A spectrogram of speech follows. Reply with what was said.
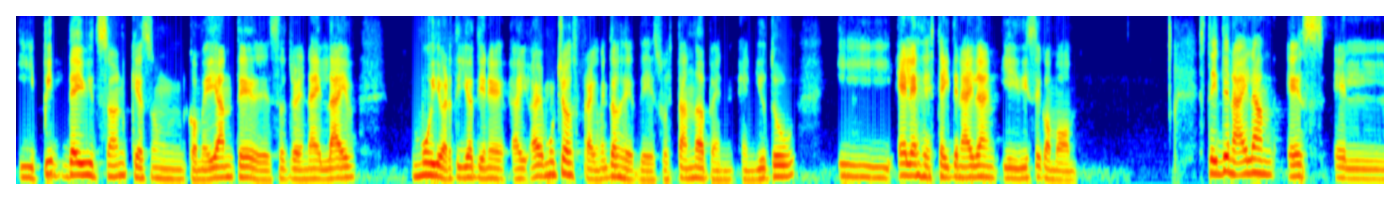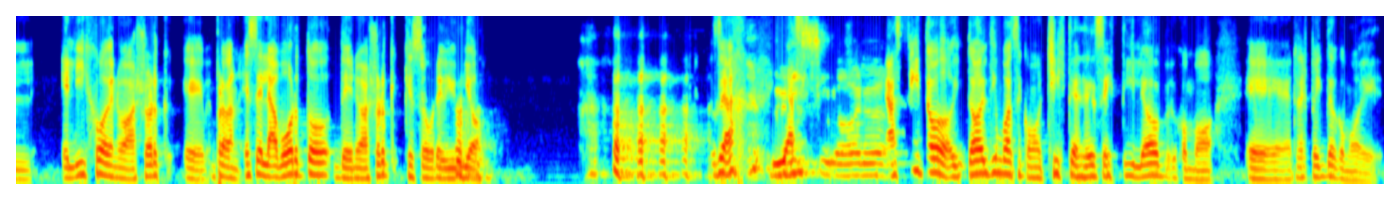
Y Pete Davidson, que es un comediante de Saturday Night Live, muy divertido. Tiene, hay, muchos fragmentos de, su stand-up en YouTube. Y él es de Staten Island y dice como Staten Island es el, hijo de Nueva York, eh, perdón, es el aborto de Nueva York que sobrevivió. o sea, así, todo, y todo el tiempo hace como chistes de ese estilo, como eh, respecto como de,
